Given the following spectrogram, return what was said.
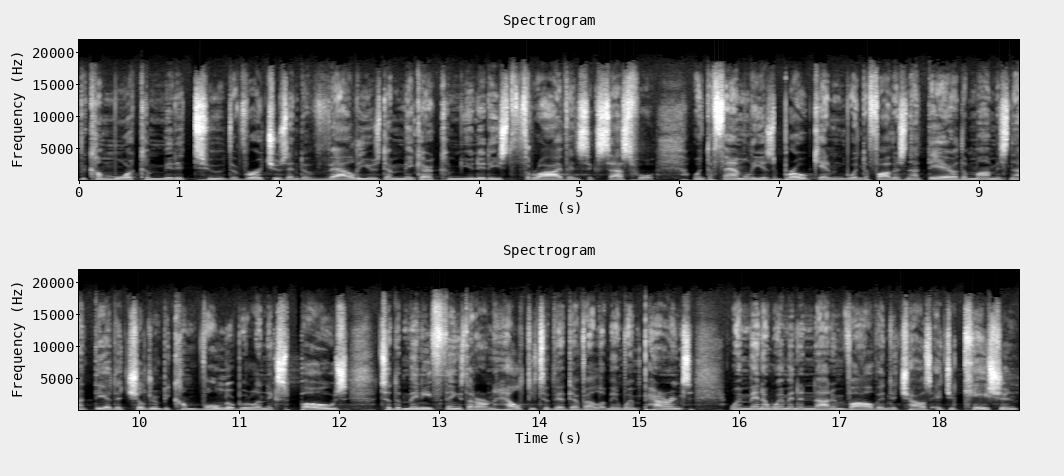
become more committed to the virtues and the values that make our communities thrive and successful. When the family is broken, when the father's not there or the mom is not there, the children become vulnerable and exposed to the many things that are unhealthy to their development. When parents, when men and women are not involved in the child's education,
